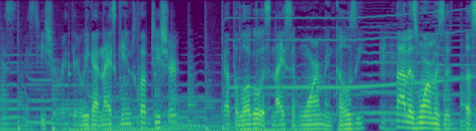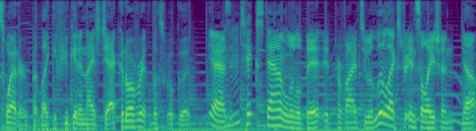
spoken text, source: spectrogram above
Nice, nice t-shirt right there. We got nice Games Club t-shirt. Got the logo. It's nice and warm and cozy. Mm-hmm. Not as warm as a, a sweater, but like if you get a nice jacket over it, it looks real good. Yeah. As it ticks down a little bit, it provides you a little extra insulation Yeah.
